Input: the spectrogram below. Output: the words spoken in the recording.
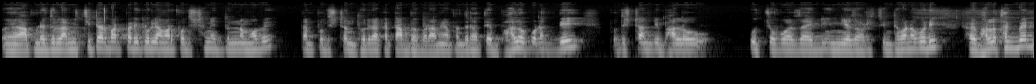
আহ, আপনি যদি আমি চিটার বাটপারি করলে আমার প্রতিষ্ঠানের দুর্নাম হবে তার প্রতিষ্ঠান ধরে রাখা টাফ ব্যাপার। আমি আপনাদের হাতে ভালো প্রোডাক্ট দিই প্রতিষ্ঠানটি ভালো উচ্চ পর্যায়ে নিয়ে- যাওয়ার চিন্তা ভাবনা করি। সবাই ভালো থাকবেন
